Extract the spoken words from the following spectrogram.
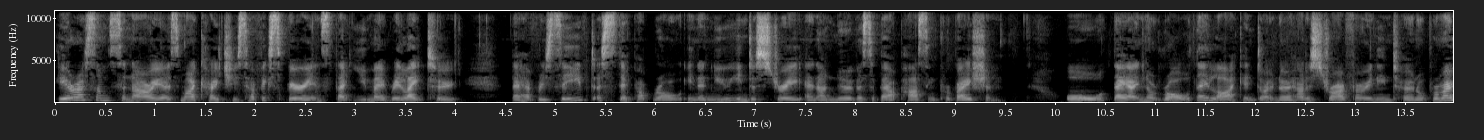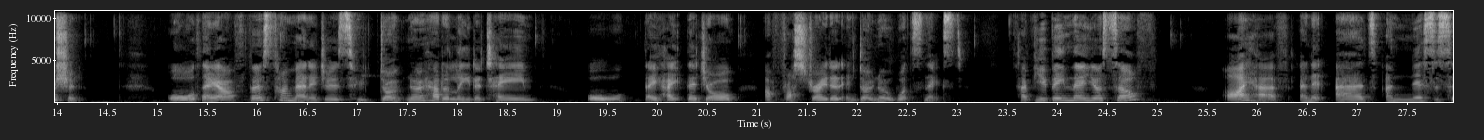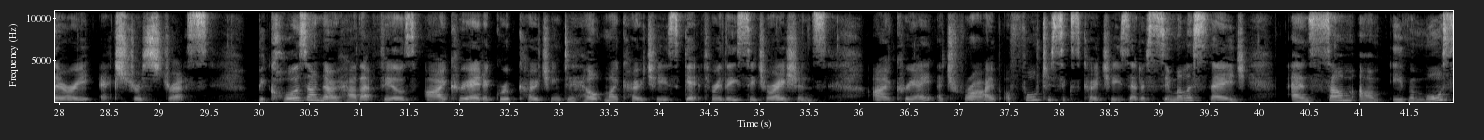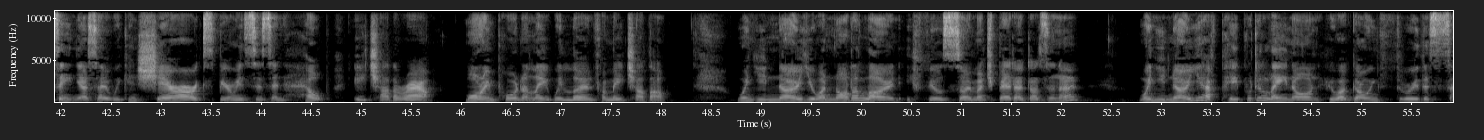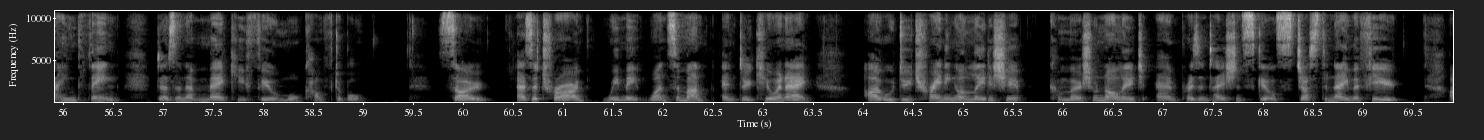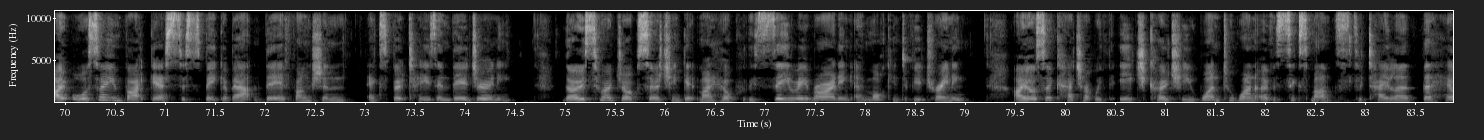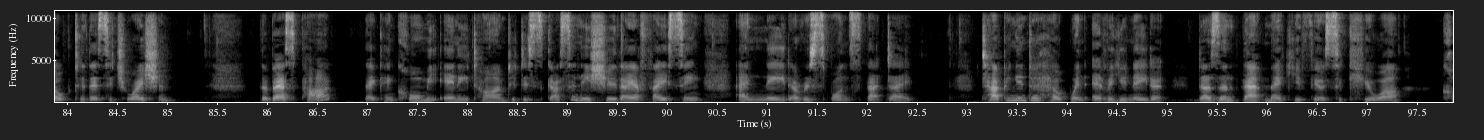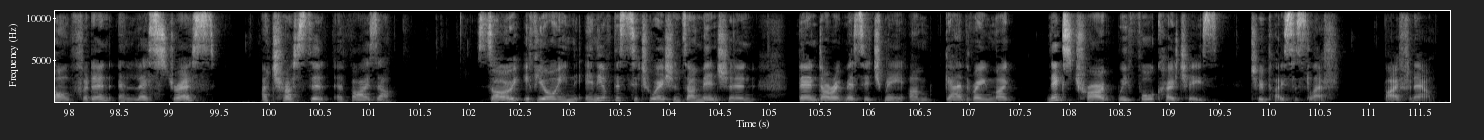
Here are some scenarios my coaches have experienced that you may relate to. They have received a step up role in a new industry and are nervous about passing probation. Or they are in a role they like and don't know how to strive for an internal promotion. Or they are first time managers who don't know how to lead a team. Or they hate their job, are frustrated, and don't know what's next. Have you been there yourself? I have, and it adds unnecessary extra stress. Because I know how that feels, I create a group coaching to help my coaches get through these situations. I create a tribe of four to six coaches at a similar stage, and some are even more senior so we can share our experiences and help each other out. More importantly, we learn from each other. When you know you are not alone, it feels so much better, doesn't it? When you know you have people to lean on who are going through the same thing, doesn't it make you feel more comfortable? So, as a tribe, we meet once a month and do Q&A. I will do training on leadership, commercial knowledge, and presentation skills, just to name a few. I also invite guests to speak about their function, expertise, and their journey. Those who are job searching get my help with CV writing and mock interview training. I also catch up with each coachee one to one over six months to tailor the help to their situation. The best part? They can call me anytime to discuss an issue they are facing and need a response that day. Tapping into help whenever you need it. Doesn't that make you feel secure, confident, and less stressed? A trusted advisor. So, if you're in any of the situations I mentioned, then direct message me. I'm gathering my next tribe with four coaches, two places left. Bye for now.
